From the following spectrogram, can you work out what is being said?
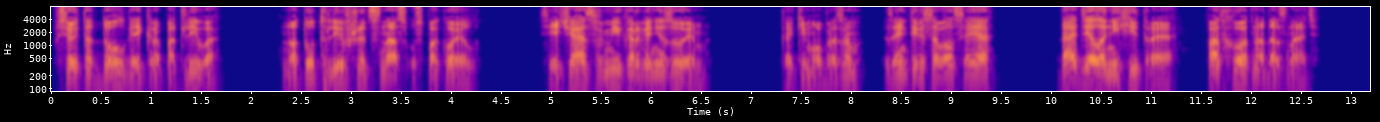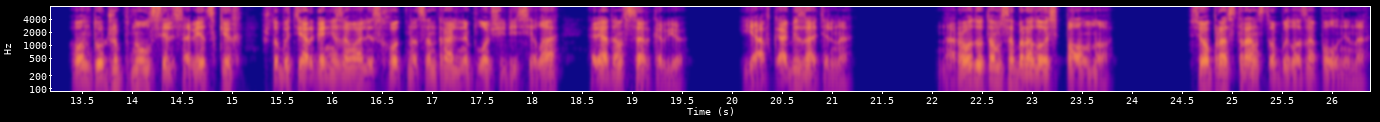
Все это долго и кропотливо. Но тут Лившиц нас успокоил. «Сейчас вмиг организуем». «Каким образом?» — заинтересовался я. «Да дело не хитрое, подход надо знать». Он тут же пнул сельсоветских, чтобы те организовали сход на центральной площади села, рядом с церковью. Явка обязательно. Народу там собралось полно. Все пространство было заполнено.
